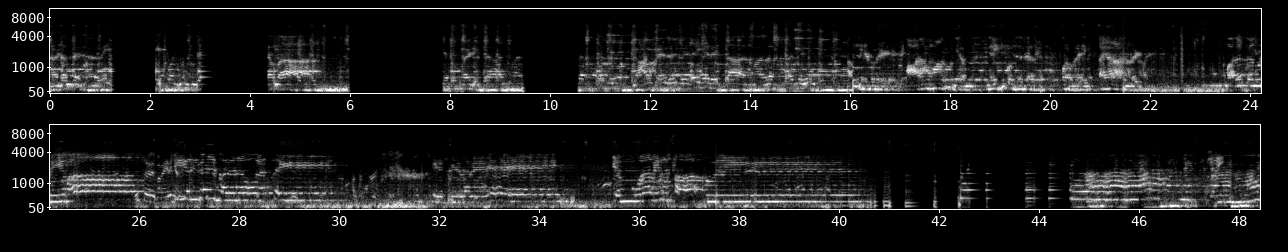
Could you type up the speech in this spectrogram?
நடந்த கதை கொஞ்சமா எப்படித்தான் ஆரம்பமாக நேரம் நெருங்கிக் கொண்டிருக்கிறது உறவுகளை தயாராகுங்கள் மறுக்க முடியுமா எங்கள் மரண ஓலத்தை கேட்கிறதே எம் உறவின் சாத்துரை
